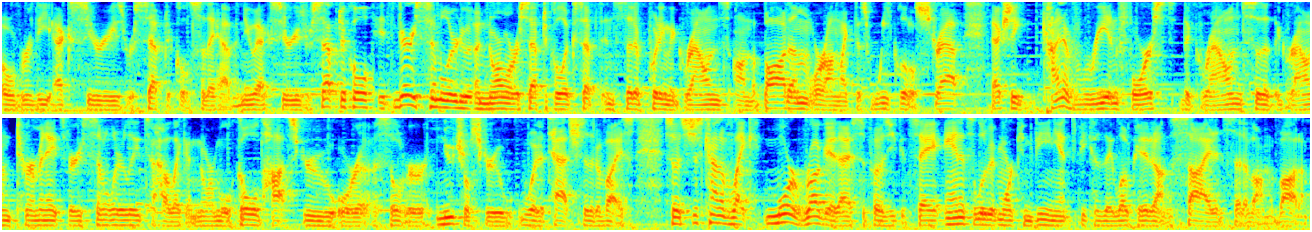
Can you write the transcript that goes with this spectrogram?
over the X series receptacles. So they have a new X series receptacle. It's very similar to a normal receptacle, except instead of putting the grounds on the bottom or on like this weak little strap, they actually kind of reinforced the ground so that the ground terminates very similarly to how like a normal gold hot screw or a silver neutral screw would attach to the device. So it's just kind of like more rugged, I suppose you could say, and it's a little bit more convenient because they locate it on the side instead of on the bottom.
